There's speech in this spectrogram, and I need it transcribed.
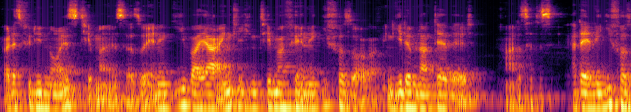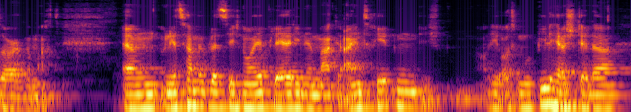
weil das für die ein neues Thema ist. Also Energie war ja eigentlich ein Thema für Energieversorger in jedem Land der Welt. Ja, das hat, das hat der Energieversorger gemacht. Ähm, und jetzt haben wir plötzlich neue Player, die in den Markt eintreten. Ich, die Automobilhersteller,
